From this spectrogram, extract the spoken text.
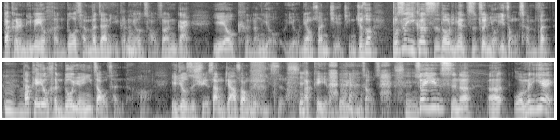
它可能里面有很多成分在里，可能有草酸钙，也有可能有有尿酸结晶，就是说不是一颗石头里面只准有一种成分，嗯，它可以有很多原因造成的哈，也就是雪上加霜的意思了，它可以很多原因造成，是，所以因此呢，呃，我们现在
